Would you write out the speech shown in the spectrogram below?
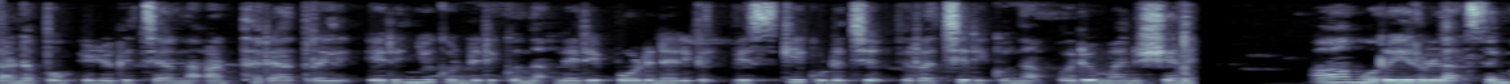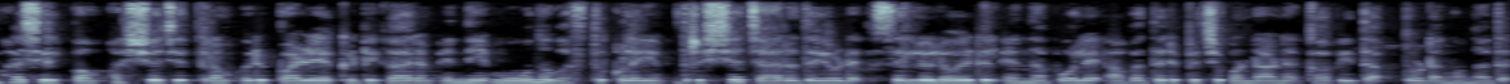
തണുപ്പും ഇഴുകിച്ചേർന്ന അർദ്ധരാത്രിയിൽ എരിഞ്ഞുകൊണ്ടിരിക്കുന്ന നെരിപ്പോടിനരികിൽ വിസ്കി കുടിച്ച് വിറച്ചിരിക്കുന്ന ഒരു മനുഷ്യനെ ആ മുറിയിലുള്ള സിംഹശില്പം അശ്വചിത്രം ഒരു പഴയ ഘടികാരം എന്നീ മൂന്ന് വസ്തുക്കളെയും ദൃശ്യചാരുതയോടെ സെല്ലുലോയിഡിൽ എന്ന പോലെ അവതരിപ്പിച്ചുകൊണ്ടാണ് കവിത തുടങ്ങുന്നത്.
